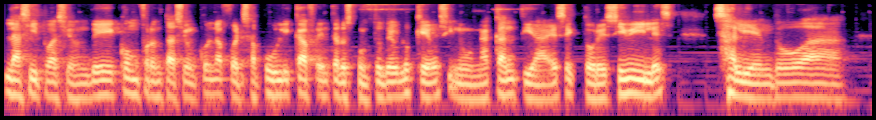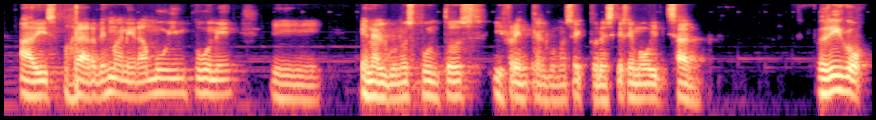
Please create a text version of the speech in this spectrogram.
la situación de confrontación con la fuerza pública frente a los puntos de bloqueo, sino una cantidad de sectores civiles saliendo a, a disparar de manera muy impune eh, en algunos puntos y frente a algunos sectores que se movilizaron. Rodrigo,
